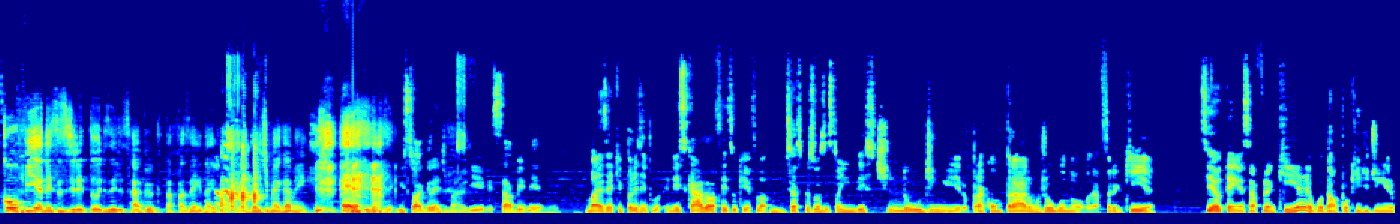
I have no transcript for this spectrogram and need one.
Confia nesses diretores, eles sabem o que tá fazendo. Aí vai criador de Mega Man. É, isso a grande maioria, eles sabem mesmo. Mas é que, por exemplo, nesse caso ela fez o quê? Falou, hum, se as pessoas estão investindo o dinheiro pra comprar um jogo novo da franquia, se eu tenho essa franquia, eu vou dar um pouquinho de dinheiro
